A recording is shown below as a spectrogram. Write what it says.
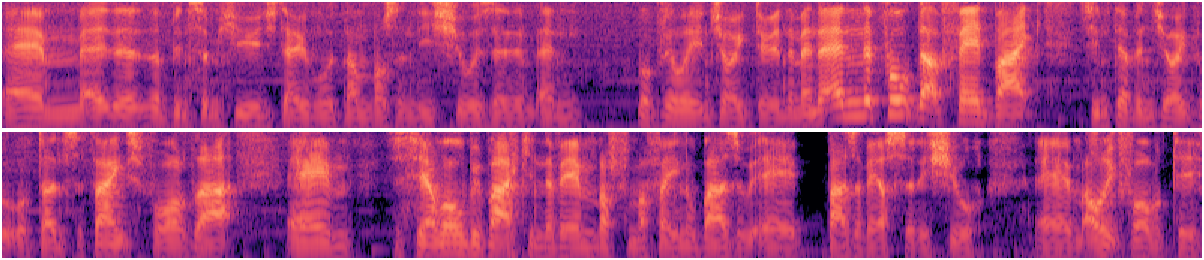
Um, eh, there have been some huge download numbers in these shows, and, and we've really enjoyed doing them. And, and the folk that fed back seem to have enjoyed what we've done. So thanks for that. Um, as I say, I will be back in November for my final Baz, uh, Bazaversary show. Um, I look forward to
